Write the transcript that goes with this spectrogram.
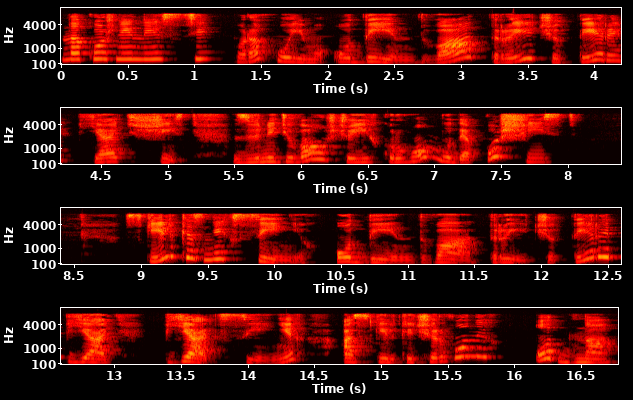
на кожній низці? Порахуємо 1, 2, 3, 4, 5, 6. Зверніть увагу, що їх кругом буде по 6. Скільки з них синіх? 1, 2, 3, 4, 5. 5 синіх, а скільки червоних? Одна.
